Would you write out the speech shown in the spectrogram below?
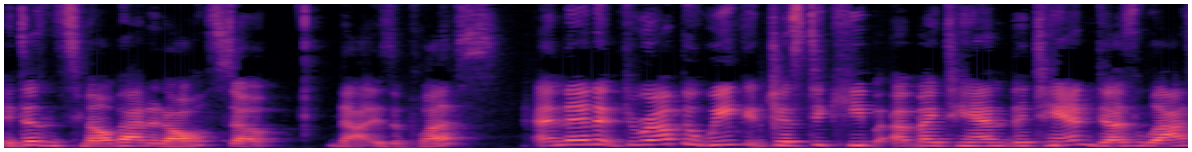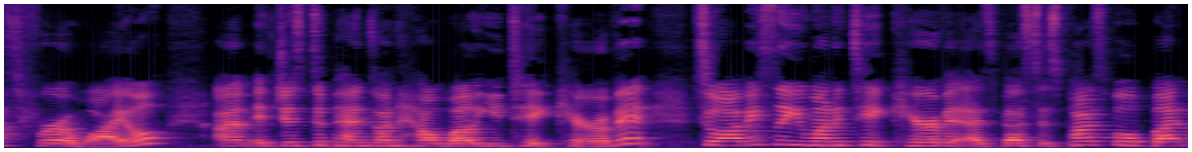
it doesn't smell bad at all. So that is a plus. And then throughout the week, just to keep up my tan, the tan does last for a while. Um, it just depends on how well you take care of it. So obviously you want to take care of it as best as possible, but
